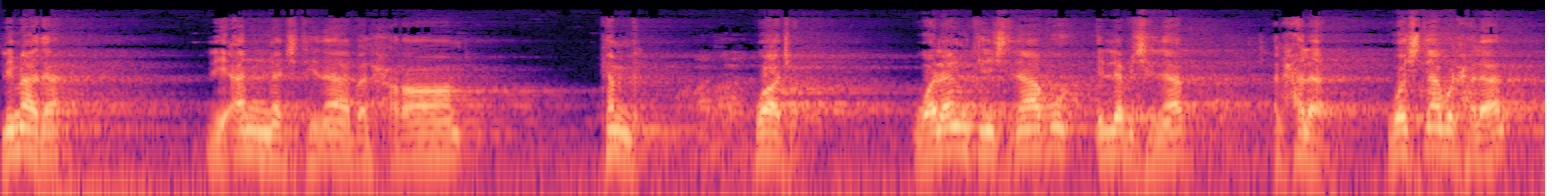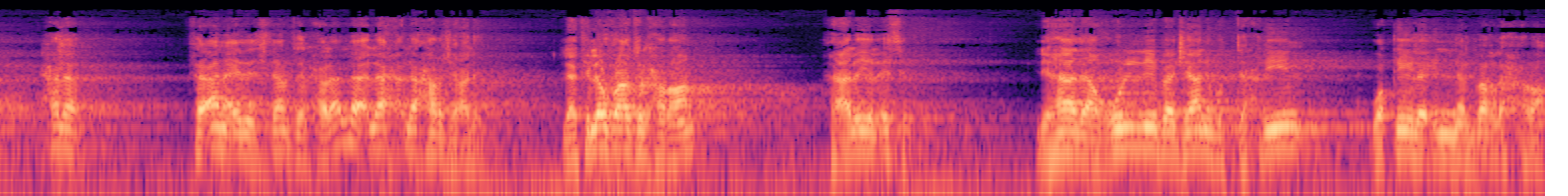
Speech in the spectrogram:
لماذا؟ لأن اجتناب الحرام كمل واجب. ولا يمكن اجتنابه إلا باجتناب الحلال. واجتناب الحلال حلال. فأنا إذا اجتنبت الحلال لا لا, لا حرج علي. لكن لو فعلت الحرام فعلي الإثم. لهذا غلب جانب التحريم وقيل إن البغل حرام.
